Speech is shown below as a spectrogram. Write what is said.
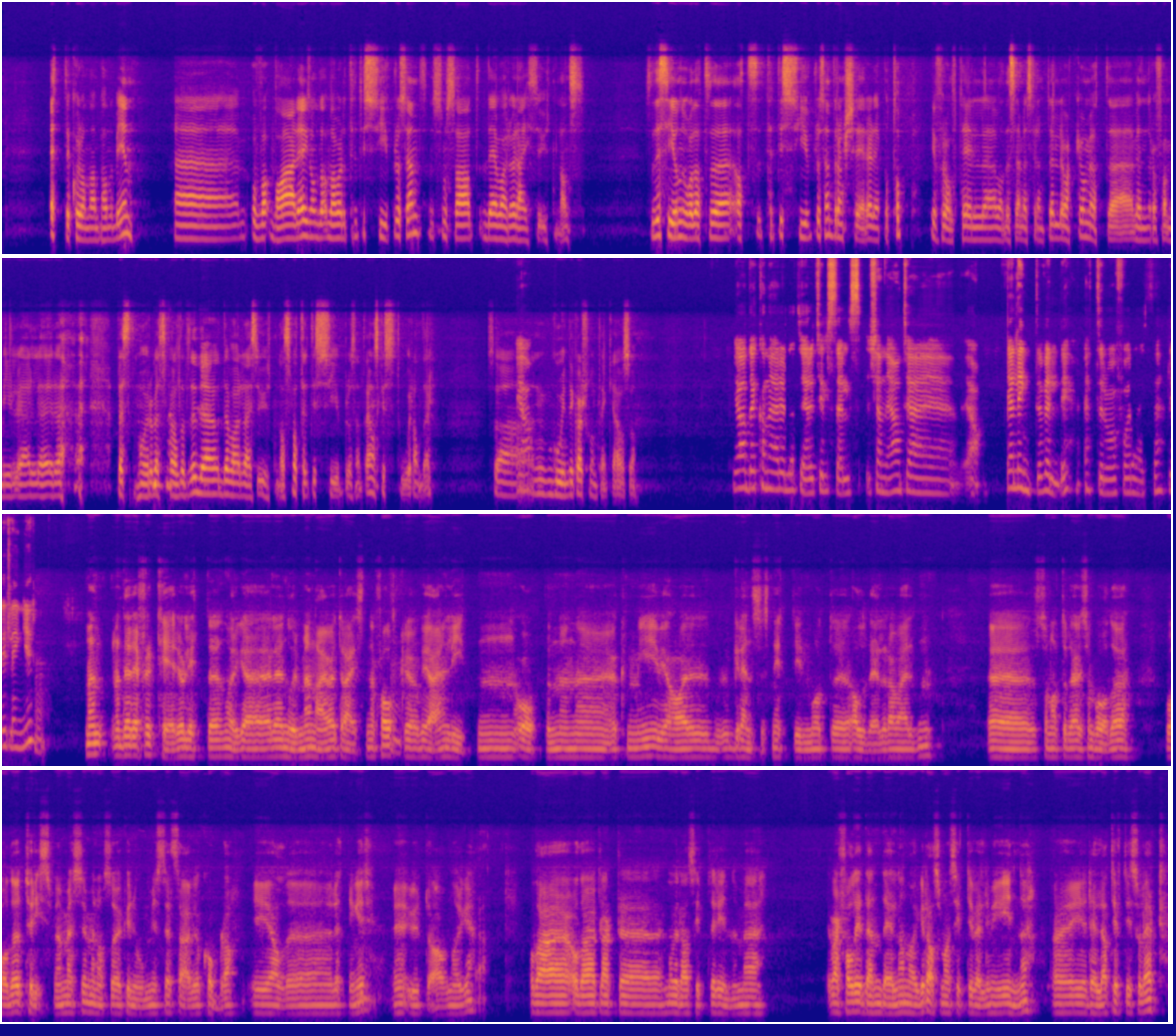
etter koronapandemien? Uh, og hva, hva, er det? Da, var det 37% som sa at det var å reise utenlands. Så det sier jo noe at, at 37% rangerer det på topp i forhold til uh, hva de ser mest frem til. Det var ikke å møte venner og familie eller uh, bestemor og bestefar. Det, det var å reise utenlands. Det var 37 Det er en ganske stor andel. Så ja. en god indikasjon, tenker jeg også. Ja, det kan jeg relatere til selv, kjenner jeg. At jeg, ja, jeg lengter veldig etter å få reise litt lenger. Mm. Men, men, det reflekterer jo litt eh, Norge, eller Nordmenn er jo et reisende folk. Mm. Vi er en liten, åpen eh, økonomi. Vi har grensesnitt inn mot eh, alle deler av verden. Sånn at det er liksom både, både turismemessig, men også økonomisk sett så er vi jo kobla i alle retninger ut av Norge. Og det, er, og det er klart, når vi da sitter inne med i hvert fall i den delen av Norge da, som har sittet veldig mye inne, relativt isolert.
